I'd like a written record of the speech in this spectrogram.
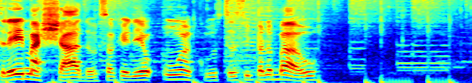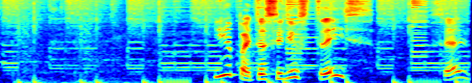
três machados. Eu só queria uma custa, assim pelo baú. Ih, rapaz, transferi os três. Sério?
